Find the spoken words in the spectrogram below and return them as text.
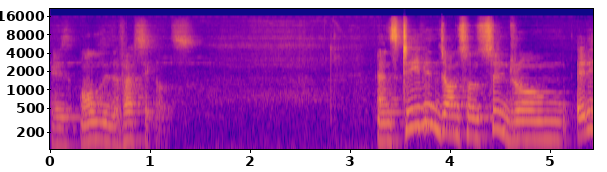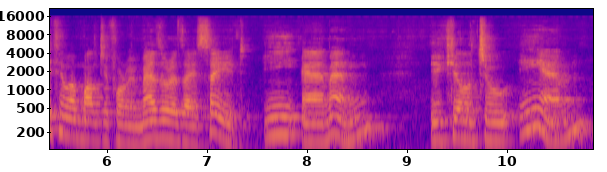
is only the vesicles. And Stevens-Johnson syndrome, erythema multiforme major as I said, EMM equal to EM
